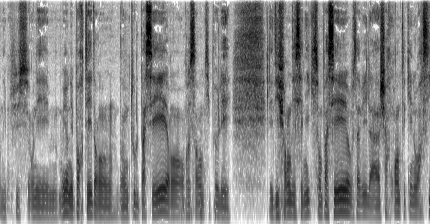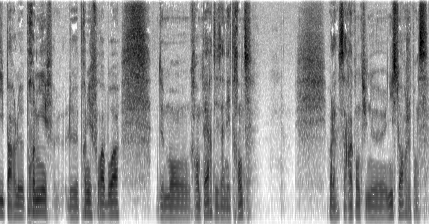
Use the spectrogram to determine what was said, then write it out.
on est plus, on est, oui, on est porté dans, dans tout le passé. On, on ressent un petit peu les, les différentes décennies qui sont passées. Vous savez, la charpente qui est noircie par le premier, le premier four à bois de mon grand-père des années 30. Voilà, ça raconte une, une histoire, je pense.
